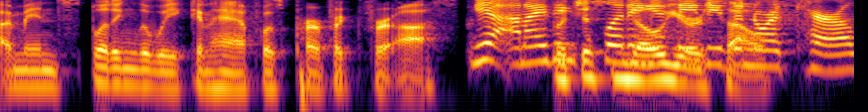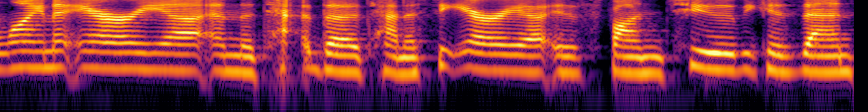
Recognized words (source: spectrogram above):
I mean, splitting the week in half was perfect for us. yeah, and I think splitting in maybe the North Carolina area and the te- the Tennessee area is fun too because then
